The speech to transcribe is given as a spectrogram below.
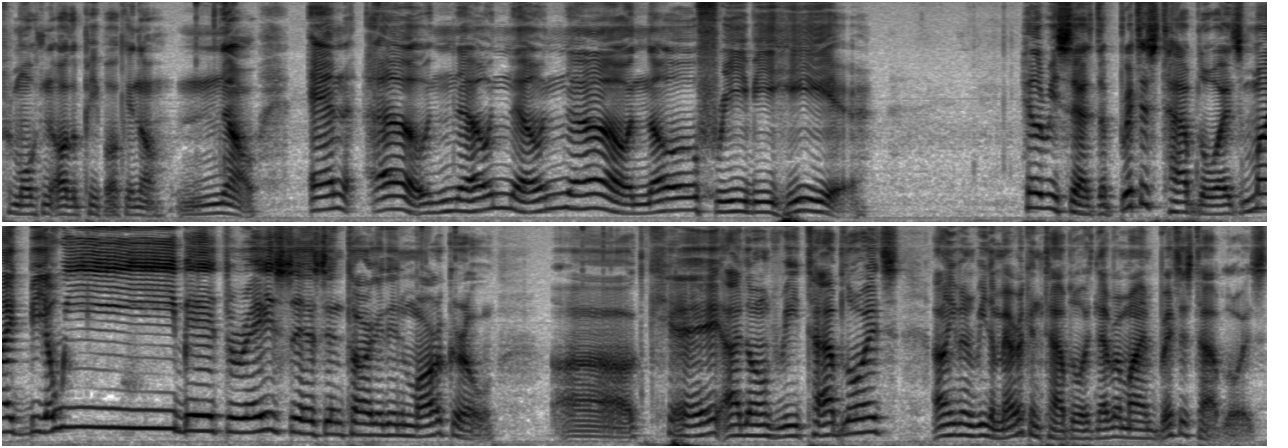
promoting other people. Okay, no, no. And oh, no, no, no, no freebie here. Hillary says the British tabloids might be a wee bit racist in targeting Markle. Okay, I don't read tabloids. I don't even read American tabloids, never mind British tabloids.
